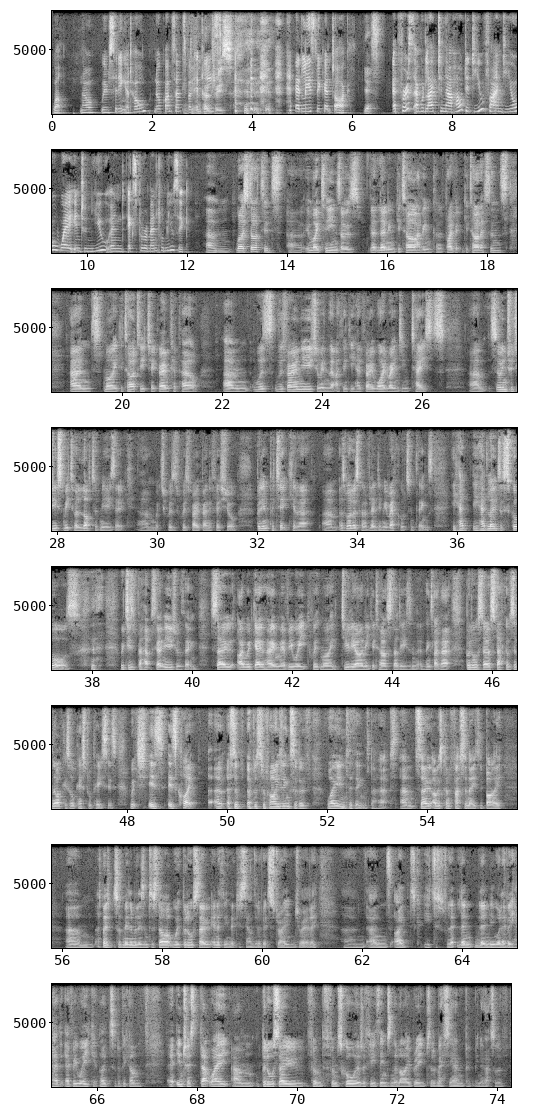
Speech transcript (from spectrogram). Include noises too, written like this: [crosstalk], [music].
well, now we're sitting at home, no concerts, in but at least, [laughs] [laughs] at least we can talk. Yes. At first, I would like to know how did you find your way into new and experimental music? Um, well, I started uh, in my teens. I was learning guitar, having kind of private guitar lessons, and my guitar teacher Graham Capel um, was was very unusual in that I think he had very wide ranging tastes. Um, so introduced me to a lot of music, um, which was was very beneficial. But in particular, um, as well as kind of lending me records and things, he had he had loads of scores, [laughs] which is perhaps the unusual thing. So I would go home every week with my Giuliani guitar studies and, and things like that, but also a stack of Xenakis orchestral pieces, which is is quite a, a, a surprising sort of way into things, perhaps. Um, so I was kind of fascinated by. Um, I suppose sort of minimalism to start with, but also anything that just sounded a bit strange, really. Um, and I he just let, lend lend me whatever he had every week, and I'd sort of become uh, interested that way. Um, but also from from school, there's a few things in the library, sort of Messiaen, you know, that sort of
